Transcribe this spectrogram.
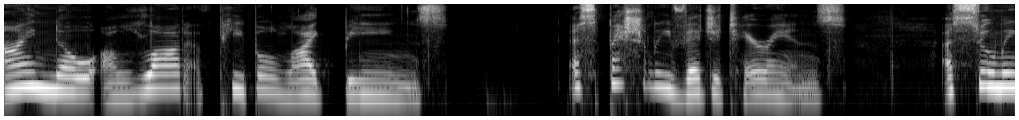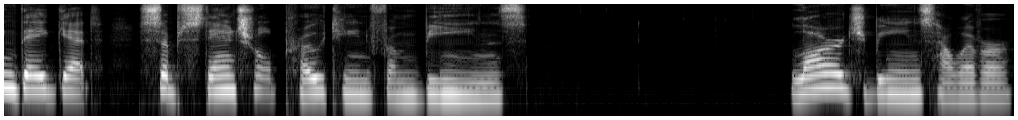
I know a lot of people like beans, especially vegetarians, assuming they get substantial protein from beans. Large beans, however,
